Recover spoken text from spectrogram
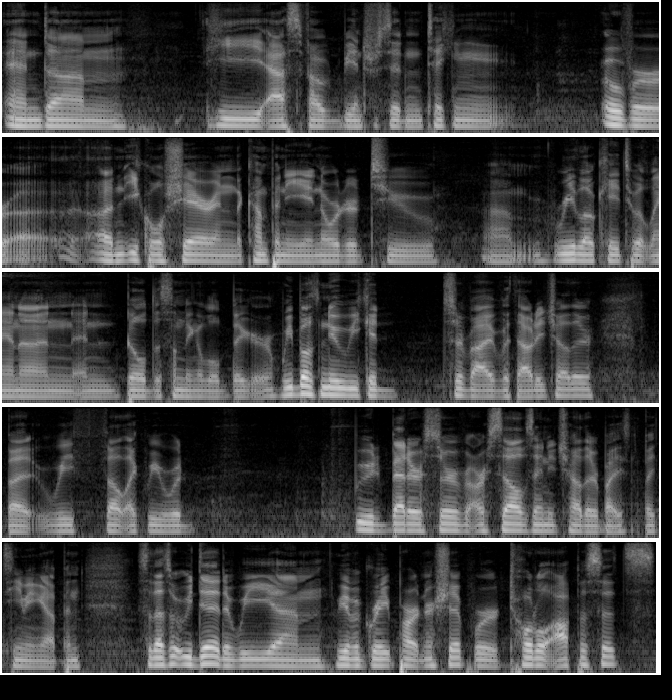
and um, he asked if I would be interested in taking over uh, an equal share in the company in order to um, relocate to Atlanta and, and build something a little bigger. We both knew we could survive without each other, but we felt like we would we would better serve ourselves and each other by by teaming up. And so that's what we did. We um, we have a great partnership. We're total opposites.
